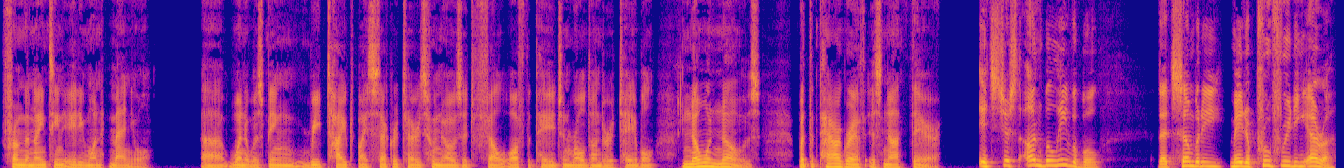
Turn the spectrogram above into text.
from the 1981 manual. Uh, when it was being retyped by secretaries, who knows, it fell off the page and rolled under a table. No one knows, but the paragraph is not there. It's just unbelievable that somebody made a proofreading error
